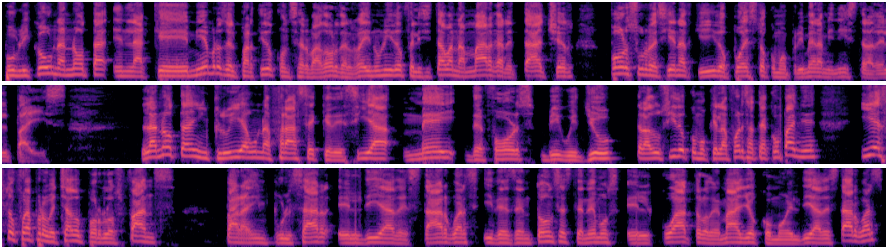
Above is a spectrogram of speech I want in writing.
publicó una nota en la que miembros del Partido Conservador del Reino Unido felicitaban a Margaret Thatcher por su recién adquirido puesto como primera ministra del país. La nota incluía una frase que decía May the Force be with you, traducido como que la fuerza te acompañe, y esto fue aprovechado por los fans para impulsar el día de Star Wars y desde entonces tenemos el 4 de mayo como el día de Star Wars,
